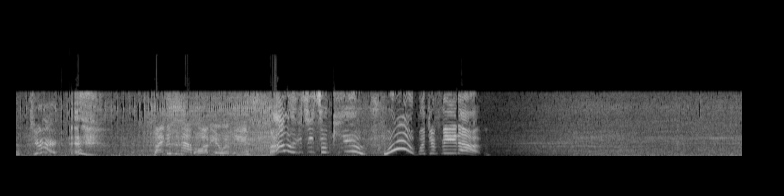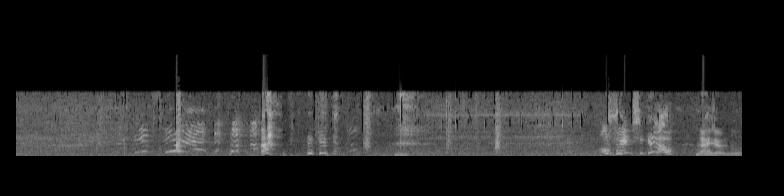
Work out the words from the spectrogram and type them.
Guys are such a jerk. Mine doesn't have audio at least. Oh, look, she's so cute. Woo! Put your feet up. Can't do it. oh, where'd she go? I don't know.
